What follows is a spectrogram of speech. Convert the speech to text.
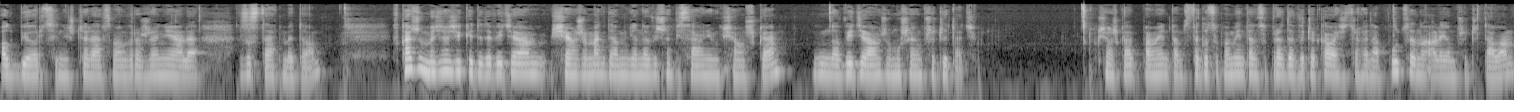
odbiorcy niż teraz mam wrażenie, ale zostawmy to. W każdym razie, kiedy dowiedziałam się, że Magda Milianowicz napisała o nim książkę, no wiedziałam, że muszę ją przeczytać. Książka, pamiętam, z tego co pamiętam, co prawda wyczekała się trochę na półce, no ale ją przeczytałam.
